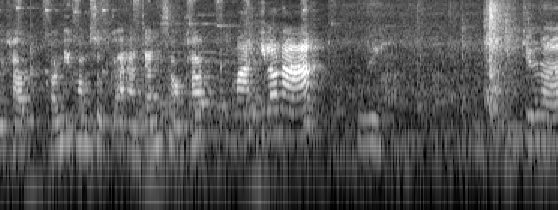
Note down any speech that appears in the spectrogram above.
นะครับขอให้มีความสุขกับอาหารจานที่2ครับ มากินแล้วนะอุ้ยกินแล้วนะ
